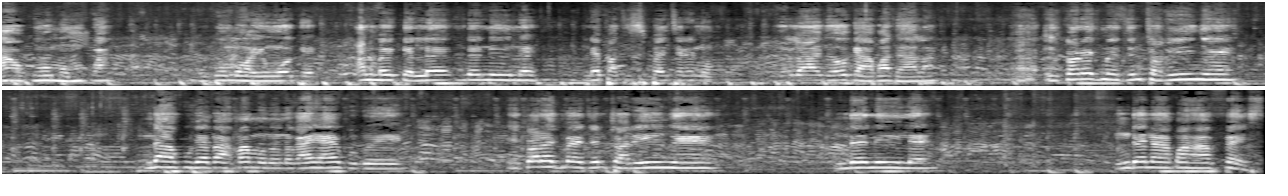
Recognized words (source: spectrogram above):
Ha kwụ ụmụ m kwa ụkwụ ụmụ ọyị nwoke. Ana m ekele ndị niile ndị patisipetịrị nụ n'ụlọ anya oge agbadaala. Ee, encouragement m chọrọ inye. Ndị akwụghị ebe a mụrụ nụrụ ahịa ekwugoghị encouragement m chọrọ inye ndị niile ndị na-agba ha first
